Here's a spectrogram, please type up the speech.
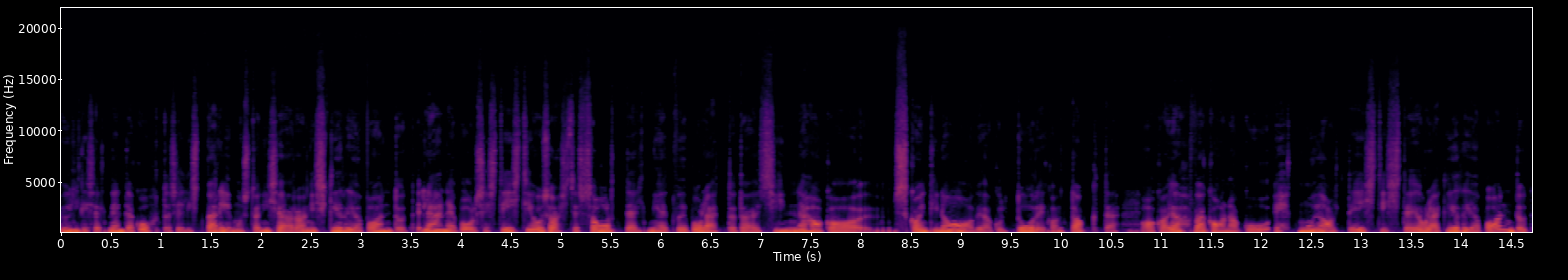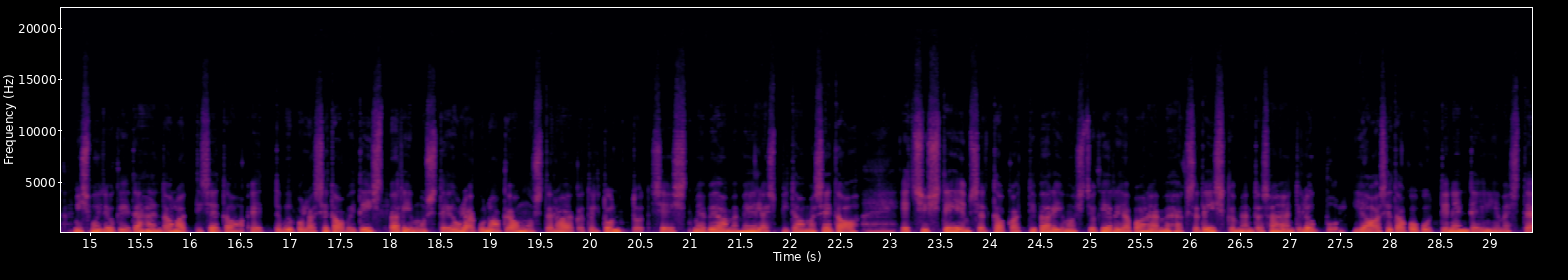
üldiselt nende kohta sellist pärimust on iseäranis kirja pandud läänepoolsest Eesti osast ja saartelt, nii et võib oletada, et siin näha ka Skandinaavia kultuurikontakte, aga jah, väga nagu ehk mujalt Eestist ei ole kirja pandud, mis muidugi ei tähenda alati seda, et võib-olla seda või teist pärimust ei ole kunagi ammustel aegadel tuntud, sest me peame meeles pidama seda, et süsteemselt hakati pärimust ju kirja kirja panema üheksateistkümnenda sajandi lõpul ja seda koguti nende inimeste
